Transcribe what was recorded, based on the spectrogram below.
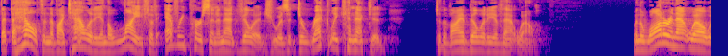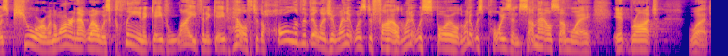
that the health and the vitality and the life of every person in that village was directly connected to the viability of that well. When the water in that well was pure, when the water in that well was clean, it gave life and it gave health to the whole of the village. And when it was defiled, when it was spoiled, when it was poisoned, somehow, some way, it brought what?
